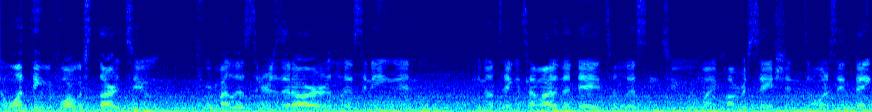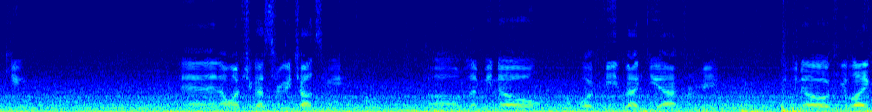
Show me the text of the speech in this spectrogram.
and one thing before we start to, for my listeners that are listening and know, taking time out of the day to listen to my conversations. I want to say thank you. And I want you guys to reach out to me. Um, let me know what feedback you have for me. Let me know if you like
